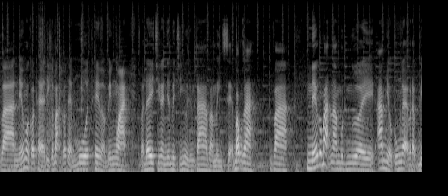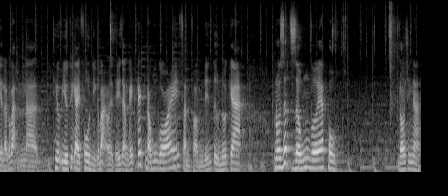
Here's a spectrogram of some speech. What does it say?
và nếu mà có thể thì các bạn có thể mua thêm ở bên ngoài. Và đây chính là nhân vật chính của chúng ta và mình sẽ bóc ra. Và nếu các bạn là một người am hiểu công nghệ và đặc biệt là các bạn là thiêu yêu thích iPhone thì các bạn có thể thấy rằng cái cách đóng gói sản phẩm đến từ Nokia nó rất giống với Apple. Đó chính là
